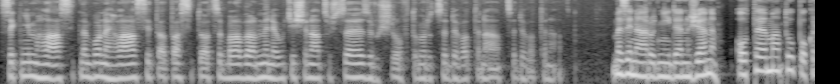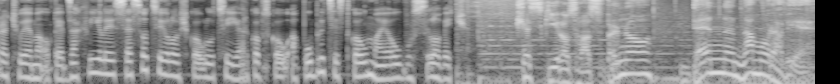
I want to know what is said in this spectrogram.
se k ním hlásit nebo nehlásit a ta situace byla velmi neutěšená, což se zrušilo v tom roce 1919. Mezinárodní den žen. O tématu pokračujeme opět za chvíli se socioložkou Lucí Jarkovskou a publicistkou Majou Vusilovič. Český rozhlas Brno, Den na Moravě.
